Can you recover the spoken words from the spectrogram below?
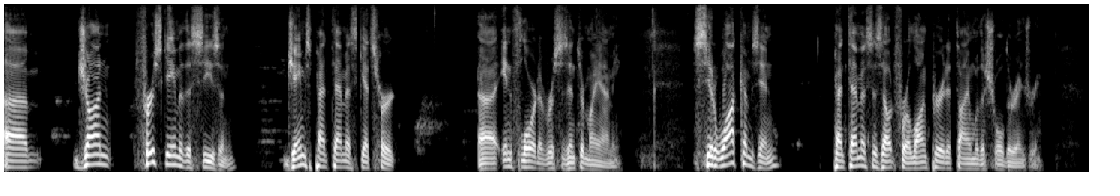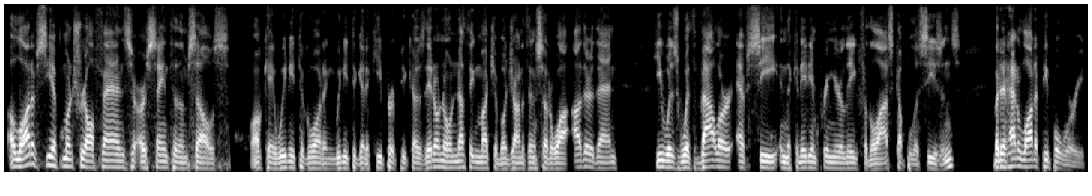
Um, John, first game of the season, James Pantemis gets hurt uh, in Florida versus Inter Miami. Sirois comes in, Pantemis is out for a long period of time with a shoulder injury. A lot of CF Montreal fans are saying to themselves, okay, we need to go out and we need to get a keeper because they don't know nothing much about Jonathan Sirois other than he was with Valor FC in the Canadian Premier League for the last couple of seasons, but it had a lot of people worried.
